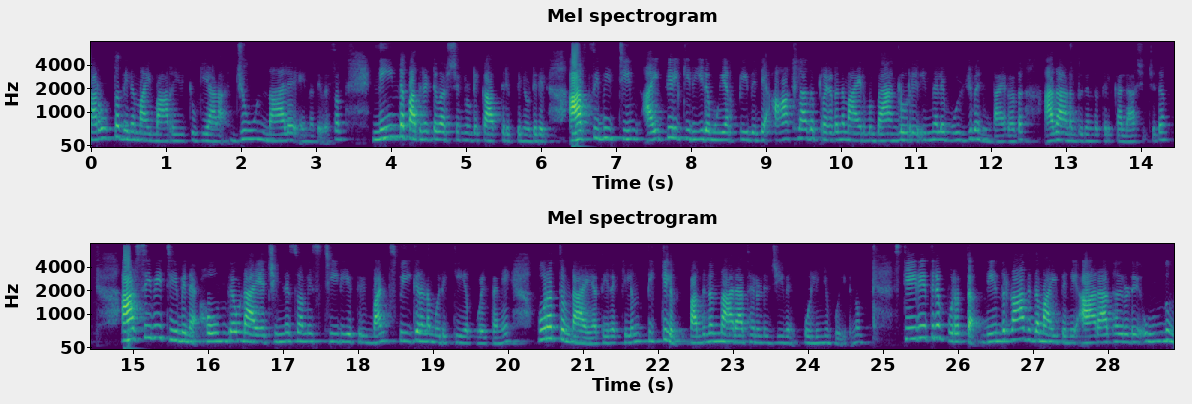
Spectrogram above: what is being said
കറുത്ത ദിനമായി മാറിയിരിക്കുകയാണ്. ജൂൺ നാല് എന്ന ദിവസം. നീണ്ട പതിനെട്ട് വർഷങ്ങളുടെ കാത്തിരിപ്പിനൊടുവിൽ R C B team I P L കിരീടം ഉയർത്തിയതിന്റെ ആഹ്ലാദ പ്രകടനമായിരുന്നു ബാംഗ്ലൂരിൽ ഇന്നലെ മുഴുവൻ ഉണ്ടായിരുന്നത്. അതാണ് ദുരന്തത്തിൽ കലാശിച്ചത്. ആർ സി ബി ടീമിന് ഹോം ഗ്രൗണ്ടായ ചിന്നസ്വാമി സ്റ്റേഡിയത്തിൽ വൻ സ്വീകരണം ഒരുക്കിയപ്പോൾ തന്നെ പുറത്തുണ്ടായ തിരക്കിലും തിക്കിലും പതിനൊന്ന് ആരാധകരുടെ ജീവൻ പൊലിഞ്ഞുപോയിരുന്നു. സ്റ്റേഡിയത്തിന് പുറത്ത് നിയന്ത്രണാതീതമായി തന്നെ ആരാധകരുടെ ഉന്തും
